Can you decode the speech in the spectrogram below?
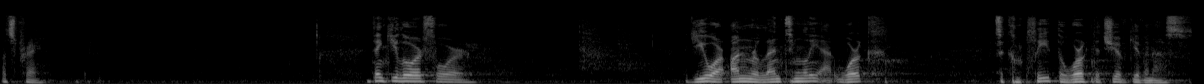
Let's pray. Thank you, Lord, for that you are unrelentingly at work to complete the work that you have given us.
